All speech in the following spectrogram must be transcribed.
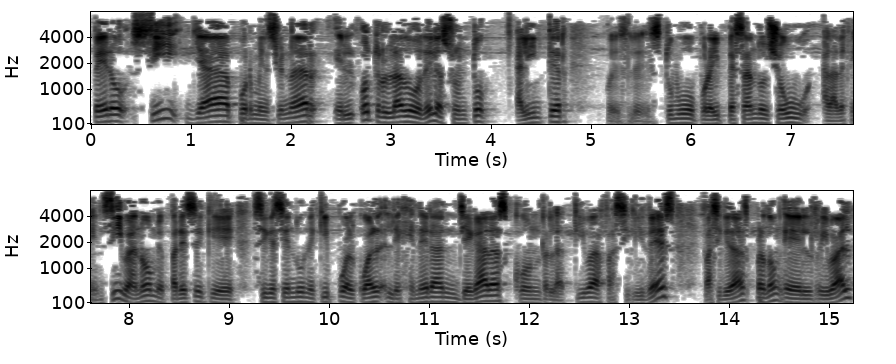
Pero sí, ya por mencionar el otro lado del asunto, al Inter pues le estuvo por ahí pesando el show a la defensiva, ¿no? Me parece que sigue siendo un equipo al cual le generan llegadas con relativa facilidad, facilidad, perdón, el rival,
